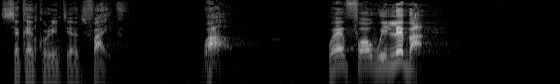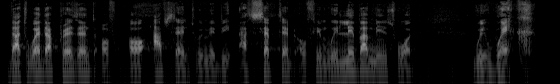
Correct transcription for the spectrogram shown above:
Second Corinthians 5. Wow. Wherefore we labor that whether present or absent we may be accepted of him. We labor means what? We work.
